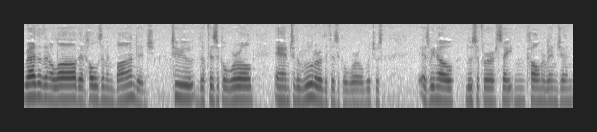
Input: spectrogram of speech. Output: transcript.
rather than a law that holds them in bondage to the physical world and to the ruler of the physical world, which was, as we know, Lucifer, Satan, Kal-Niranjan.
